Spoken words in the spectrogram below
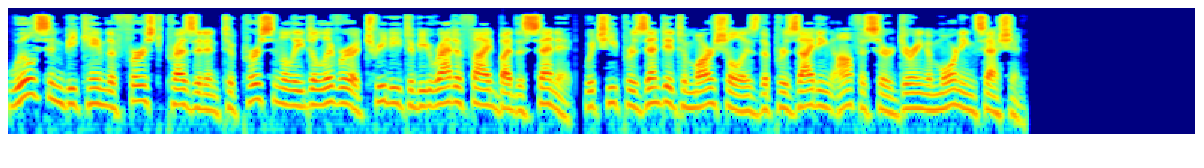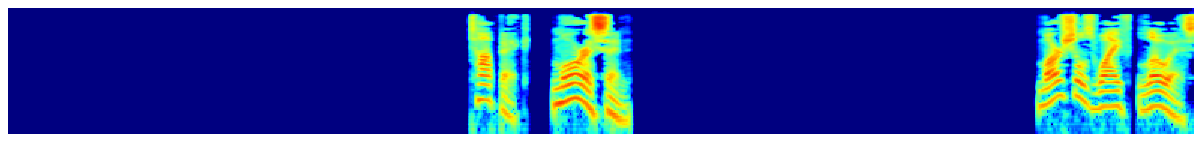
Wilson became the first president to personally deliver a treaty to be ratified by the Senate, which he presented to Marshall as the presiding officer during a morning session. Morrison Marshall's wife, Lois,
